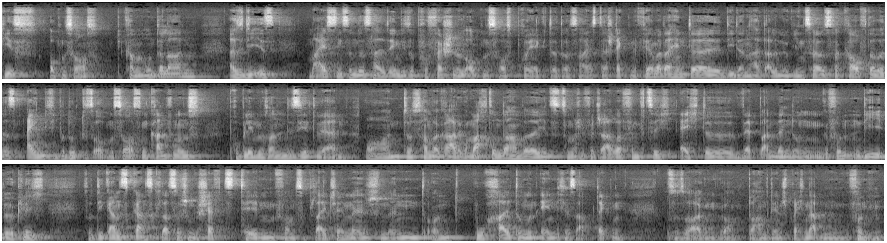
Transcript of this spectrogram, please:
die ist Open Source, die kann man runterladen. Also die ist Meistens sind das halt irgendwie so Professional Open Source Projekte. Das heißt, da steckt eine Firma dahinter, die dann halt alle möglichen Services verkauft, aber das eigentliche Produkt ist Open Source und kann von uns problemlos analysiert werden. Und das haben wir gerade gemacht und da haben wir jetzt zum Beispiel für Java 50 echte Webanwendungen gefunden, die wirklich so die ganz, ganz klassischen Geschäftsthemen von Supply Chain Management und Buchhaltung und ähnliches abdecken. Sozusagen, ja, da haben wir die entsprechenden Anwendungen gefunden.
